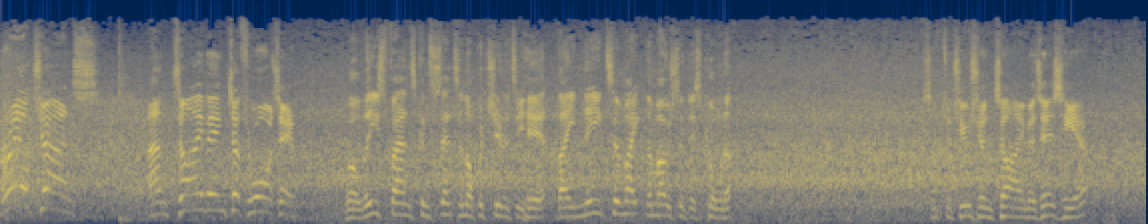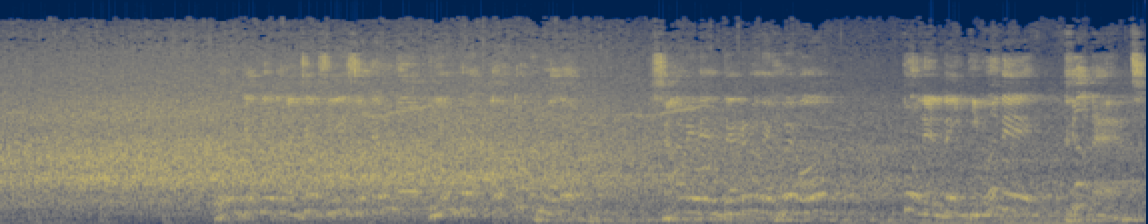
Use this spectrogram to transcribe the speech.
Real chance. And diving to thwart him. Well, these fans can sense an opportunity here. They need to make the most of this corner. Substitution time it is here. Sale del terreno de juego con el 29, Havertz.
